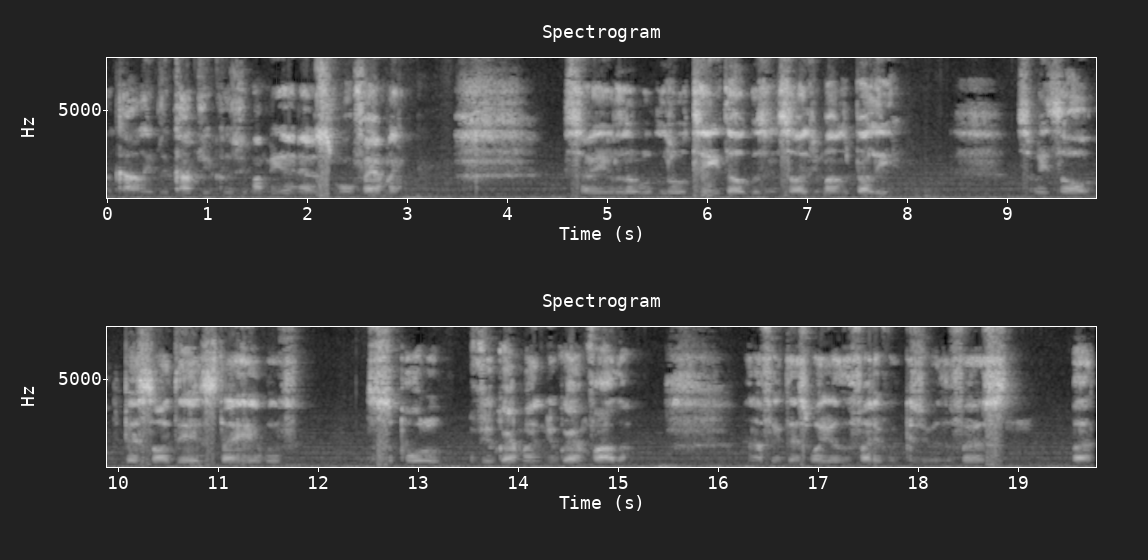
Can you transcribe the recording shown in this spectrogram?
I can't leave the country because your mummy only had a small family. So your little little T dog was inside your mum's belly. So we thought the best idea is stay here with the support of your grandma and your grandfather. And I think that's why you're the favourite because you were the first. But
